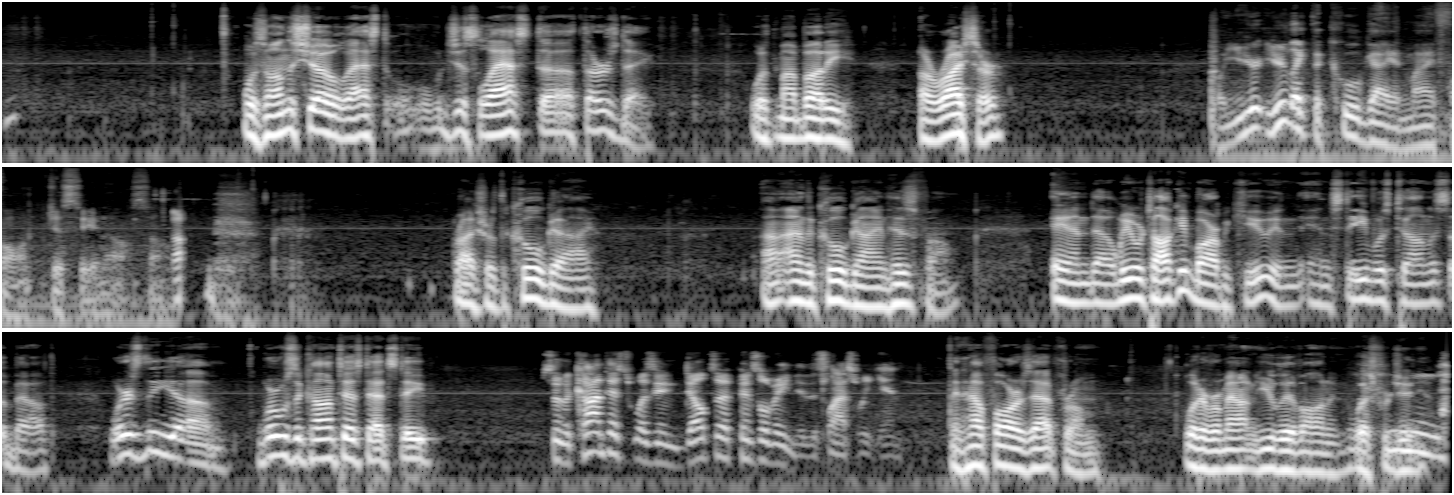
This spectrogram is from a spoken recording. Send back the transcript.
was on the show last, just last uh, Thursday, with my buddy, uh, Ricer. Well, you're you're like the cool guy in my phone, just so you know. So Ricer, the cool guy. I- I'm the cool guy in his phone. And uh, we were talking barbecue, and, and Steve was telling us about where's the um, where was the contest at, Steve? So the contest was in Delta, Pennsylvania this last weekend. And how far is that from whatever mountain you live on in West Virginia?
